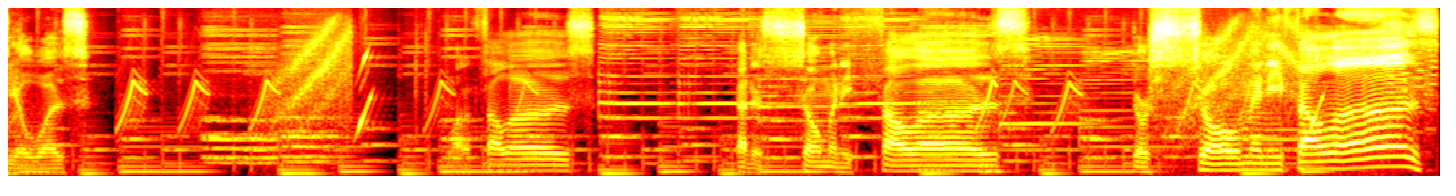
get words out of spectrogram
deal was. A lot of fellas. That is so many fellas. There's so many fellas.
